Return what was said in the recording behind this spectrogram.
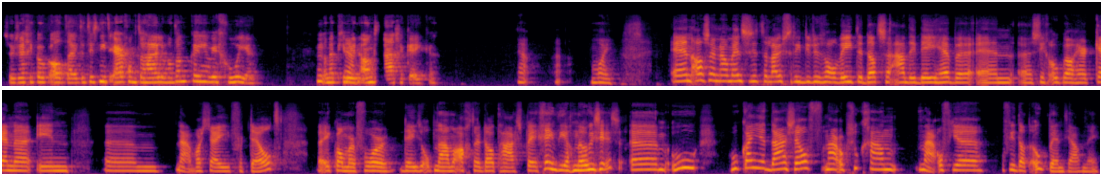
Zo zeg ik ook altijd, het is niet erg om te huilen, want dan kun je weer groeien. Dan heb je weer een angst aangekeken. Ja, ja, mooi. En als er nou mensen zitten luisteren die dus al weten dat ze ADD hebben en uh, zich ook wel herkennen in um, nou, wat jij vertelt. Uh, ik kwam er voor deze opname achter dat HSP geen diagnose is. Um, hoe, hoe kan je daar zelf naar op zoek gaan nou, of, je, of je dat ook bent, ja of nee?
